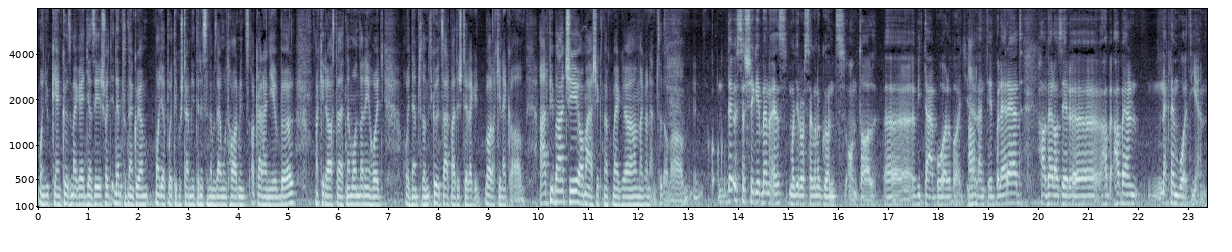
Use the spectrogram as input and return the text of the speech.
mondjuk ilyen közmegegyezés, vagy nem tudnánk olyan magyar politikust említeni szerintem az elmúlt 30 akárhány évből, akire azt lehetne mondani, hogy, hogy nem tudom, Könc Árpád is tényleg valakinek a Árpi bácsi, a másiknak meg, meg a nem tudom. A... De összességében ez Magyarországon a Gönc Antal vitából, vagy ha. ellentétből ered. Havel azért, Havelnek nem volt ilyen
